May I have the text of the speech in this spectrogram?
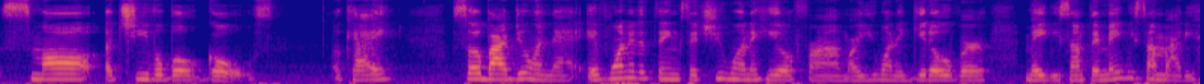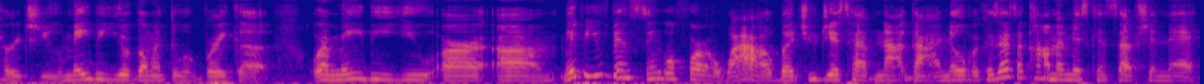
small, achievable goals. Okay? So, by doing that, if one of the things that you want to heal from or you want to get over maybe something, maybe somebody hurt you, maybe you're going through a breakup, or maybe you are um, maybe you've been single for a while but you just have not gotten over because that's a common misconception that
